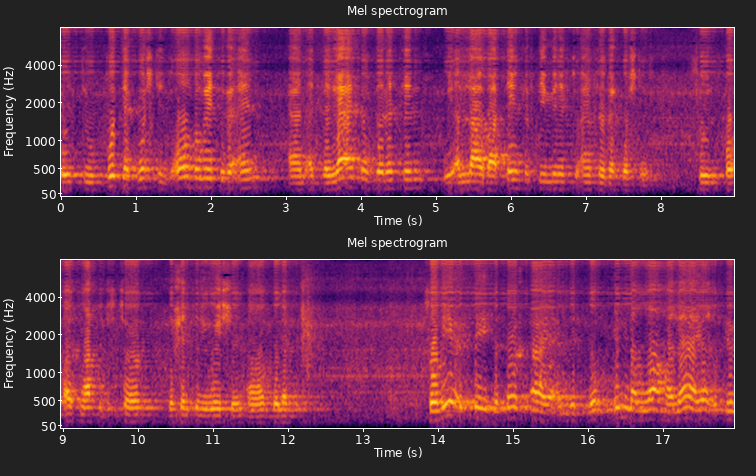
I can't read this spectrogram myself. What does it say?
is to put the questions all the way to the end and at the last of the lesson we allow about 10-15 minutes to answer the questions. So for us not to disturb the continuation of the lesson. So here it says the first ayah in this book, إِنَّ اللَّهَ لَا يَغْفِرُ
